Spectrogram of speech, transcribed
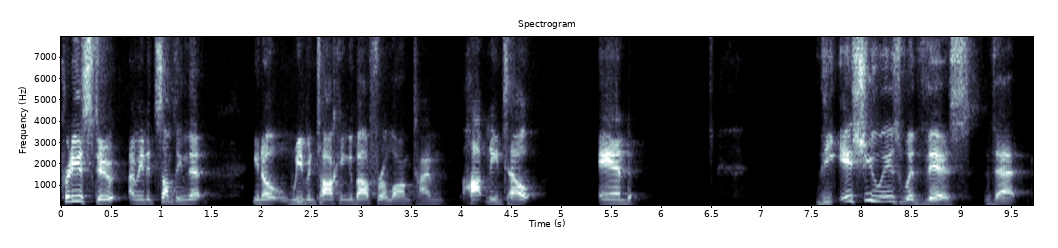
Pretty astute. I mean, it's something that, you know, we've been talking about for a long time. Hop needs help. And the issue is with this that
